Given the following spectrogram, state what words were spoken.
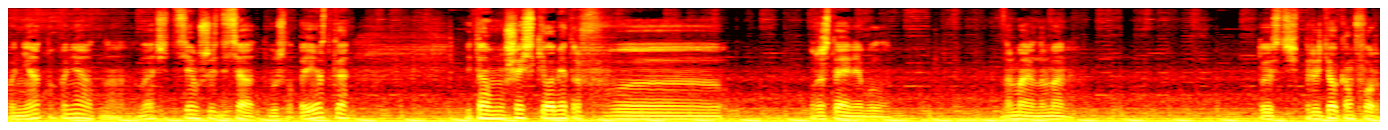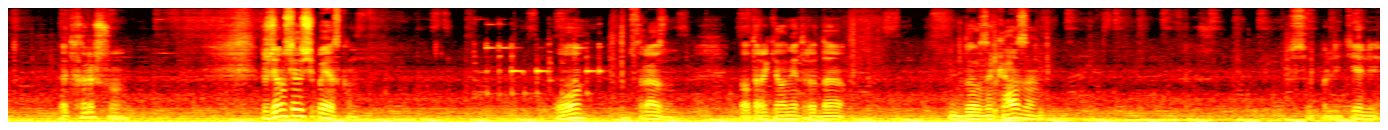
Понятно, понятно. Значит, 7,60 вышла поездка. И там 6 километров э, расстояние было. Нормально, нормально. То есть прилетел комфорт. Это хорошо. Ждем следующую поездку. О, сразу. Полтора километра до, до заказа. Все, полетели.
